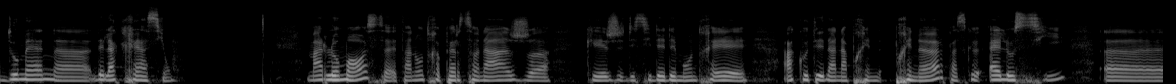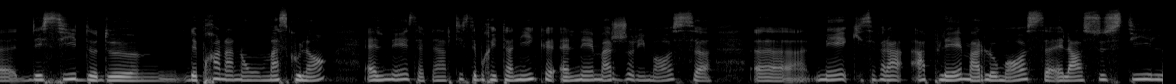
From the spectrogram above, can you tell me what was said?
domaines de la création. Marlo Moss est un autre personnage euh, que j'ai décidé de montrer à côté d'un appreneur parce qu'elle aussi euh, décide de, de, prendre un nom masculin. Elle naît, c'est une artiste britannique, elle naît Marjorie Moss, euh, mais qui se fera appeler Marlo Moss. Elle a ce style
